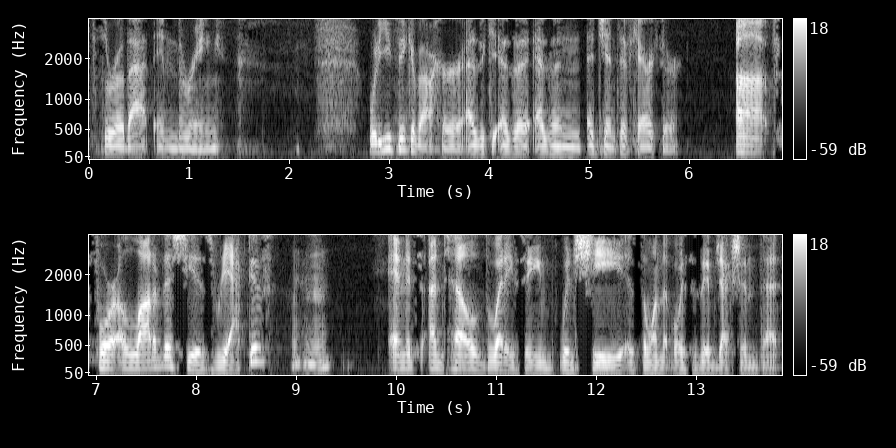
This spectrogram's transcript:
throw that in the ring. what do you think about her as a as a as an agentive character? uh, for a lot of this she is reactive mm-hmm. and it's until the wedding scene when she is the one that voices the objection that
